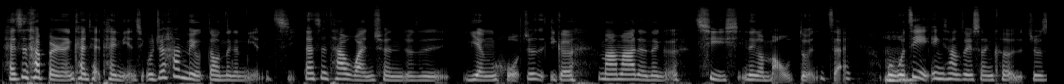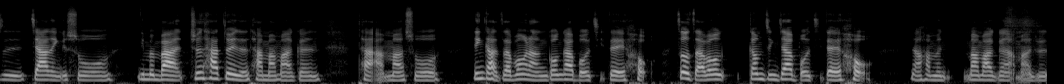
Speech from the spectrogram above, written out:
还是他本人看起来太年轻。我觉得他没有到那个年纪，但是他完全就是烟火，就是一个妈妈的那个气息，那个矛盾在。我我自己印象最深刻的就是嘉玲说：“你们把，就是他对着他妈妈跟他阿妈说，恁搞查某人讲甲无一块好，做查某讲真正无一块好。”然后他们妈妈跟阿妈就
